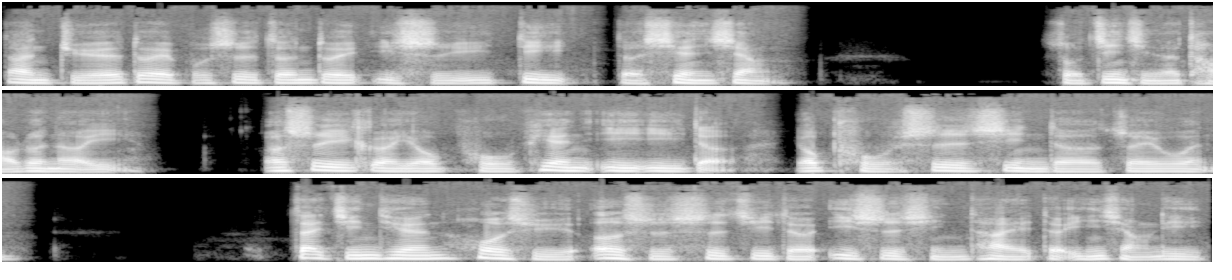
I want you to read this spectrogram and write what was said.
但绝对不是针对一时一地的现象所进行的讨论而已，而是一个有普遍意义的、有普世性的追问。在今天，或许二十世纪的意识形态的影响力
